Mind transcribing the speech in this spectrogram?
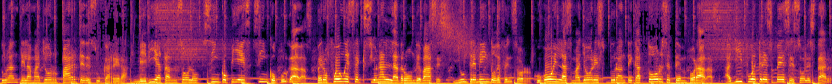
durante la mayor parte de su carrera. Medía tan solo 5 pies 5 pulgadas, pero fue un excepcional ladrón de bases y un tremendo defensor. Jugó en las mayores durante 14 temporadas. Allí fue tres veces All-Star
